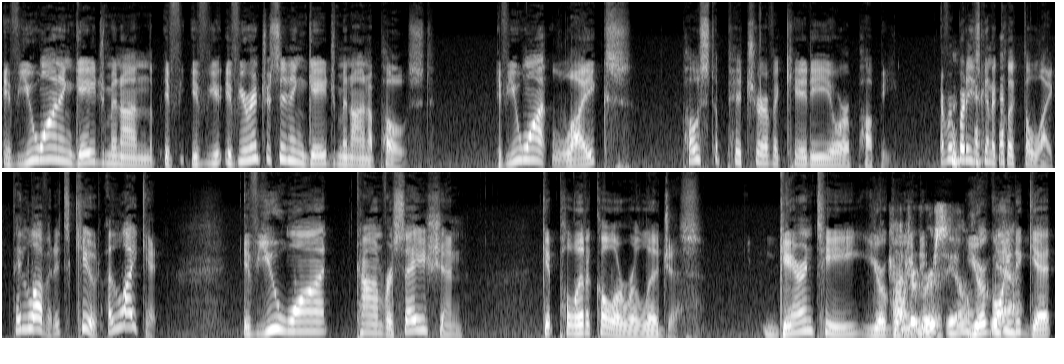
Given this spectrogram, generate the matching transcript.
if you want engagement on if if you if you're interested in engagement on a post, if you want likes, post a picture of a kitty or a puppy. Everybody's going to click the like. They love it. It's cute. I like it. If you want conversation, get political or religious. Guarantee you're going to you're going yeah. to get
